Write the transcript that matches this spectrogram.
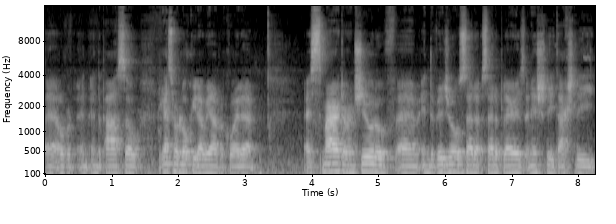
uh, over in, in the past. So I guess we're lucky that we have a quite a, a smart or intuitive um, individual set of, set of players initially to actually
